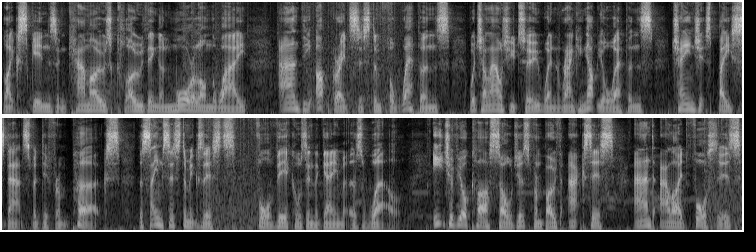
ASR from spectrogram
like skins and camos, clothing and more along the way, and the upgrade system for weapons, which allows you to, when ranking up your weapons, change its base stats for different perks. The same system exists for vehicles in the game as well. Each of your class soldiers from both Axis and Allied forces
